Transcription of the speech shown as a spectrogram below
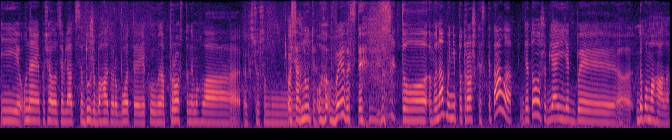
і у неї почало з'являтися дуже багато роботи, яку вона просто не могла всю саму Осягнути. вивести, то вона б мені потрошки скидала для того, щоб я їй якби е, допомагала.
